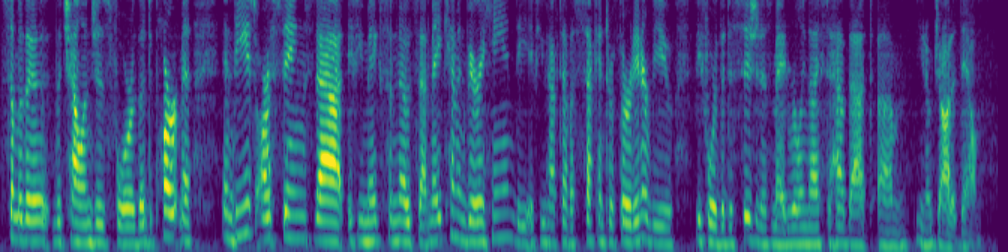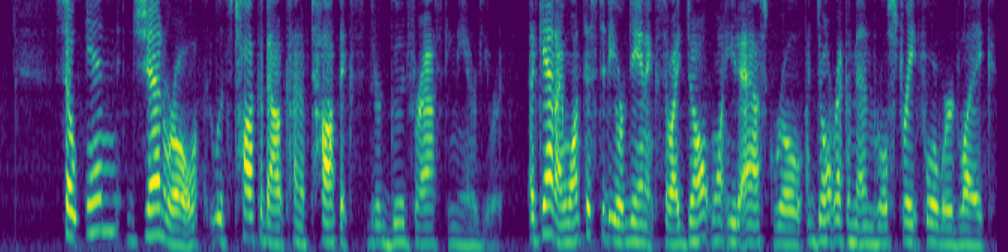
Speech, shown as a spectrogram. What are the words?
some of the the challenges for the department. And these are things that, if you make some notes, that may come in very handy if you have to have a second or third interview before the decision is made. Really nice to have that, um, you know, jotted down. So, in general, let's talk about kind of topics that are good for asking the interviewer. Again, I want this to be organic, so I don't want you to ask real, I don't recommend real straightforward, like,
